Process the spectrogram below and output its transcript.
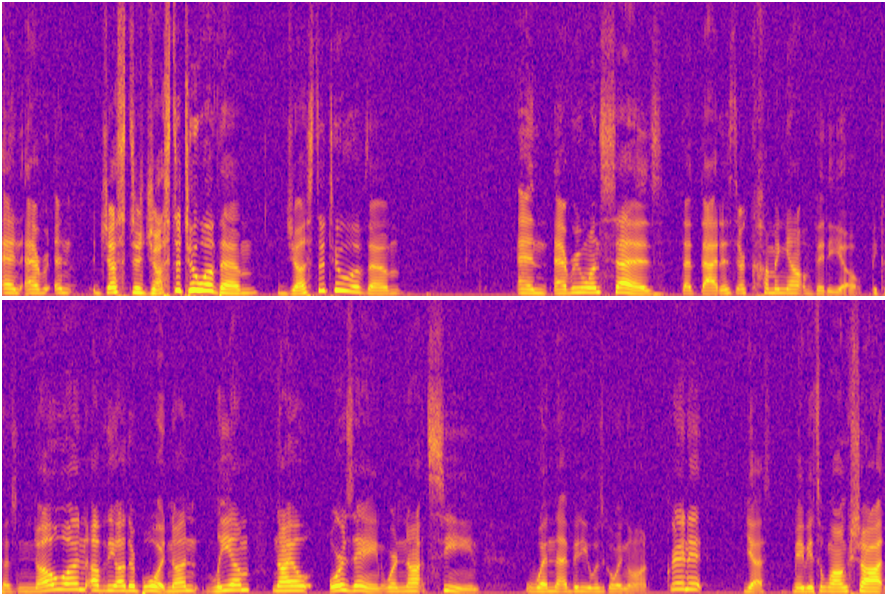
and every and just the just the two of them, just the two of them, and everyone says that that is their coming out video because no one of the other boy, none Liam, Niall, or Zayn were not seen when that video was going on. Granted, yes, maybe it's a long shot,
